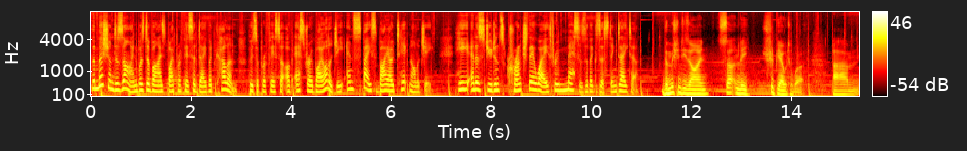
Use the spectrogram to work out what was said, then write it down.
The mission design was devised by Professor David Cullen, who's a professor of astrobiology and space biotechnology. He and his students crunched their way through masses of existing data. The mission design certainly should be able to work. Um,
